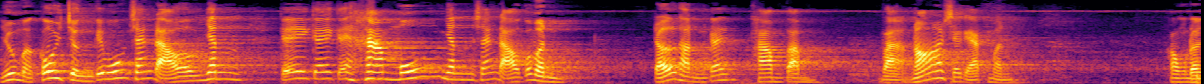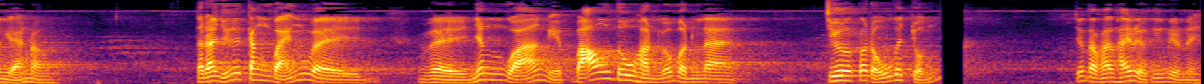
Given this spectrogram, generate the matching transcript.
Nhưng mà coi chừng cái muốn sáng đạo nhanh cái cái cái ham muốn nhanh sáng đạo của mình trở thành cái tham tâm và nó sẽ gạt mình. Không đơn giản đâu. Tại ra những cái căn bản về về nhân quả nghiệp báo tu hành của mình là chưa có đủ cái chuẩn. Chúng ta phải thấy được những điều này.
